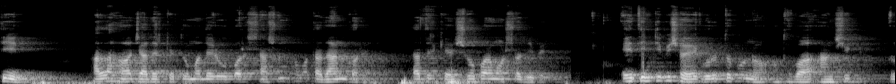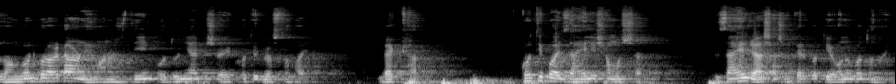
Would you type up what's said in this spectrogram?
তিন, আল্লাহ যাদেরকে তোমাদের উপর শাসন ক্ষমতা দান করে তাদেরকে সুপরামর্শ দিবে। এই তিনটি বিষয়ে গুরুত্বপূর্ণ অথবা আংশিক লঙ্ঘন করার কারণে মানুষ দিন ও দুনিয়ার বিষয়ে ক্ষতিগ্রস্ত হয়। ব্যাখ্যা, কতিপয় জাহিলি সমস্যা। জাহিলরা শাসকের প্রতি অনুগত নয়।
